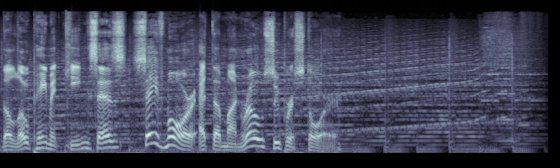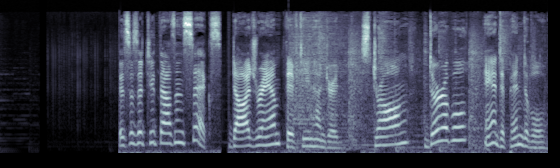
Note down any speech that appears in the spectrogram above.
The low payment king says save more at the Monroe Superstore. This is a 2006 Dodge Ram 1500. Strong, durable, and dependable.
